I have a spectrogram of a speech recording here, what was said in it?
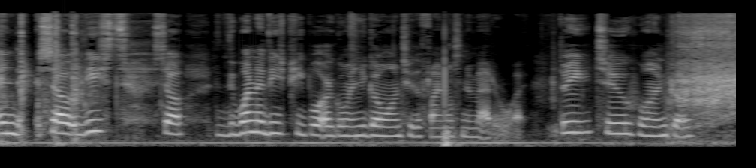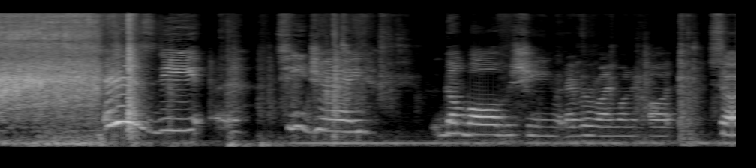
And so these, so one of these people are going to go on to the finals no matter what. Three, two, one, go. It is the uh, TJ gumball machine, whatever I want to call it. So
